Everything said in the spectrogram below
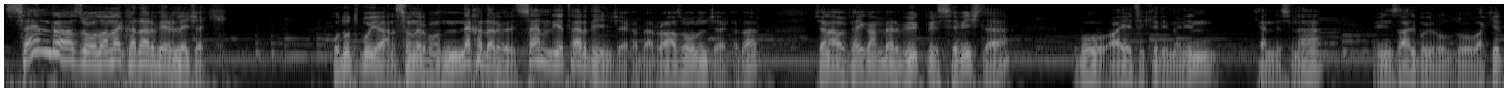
Sen razı olana kadar verilecek. Hudut bu yani, sınır bu. Ne kadar verir? Sen yeter deyinceye kadar, razı oluncaya kadar. Cenab-ı Peygamber büyük bir sevinçle bu ayeti kerimenin kendisine inzal buyurulduğu vakit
